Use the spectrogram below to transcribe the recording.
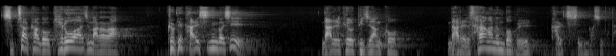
집착하고 괴로워하지 말아라. 그렇게 가르치는 것이 나를 괴롭히지 않고 나를 사랑하는 법을 가르치시는 것입니다.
